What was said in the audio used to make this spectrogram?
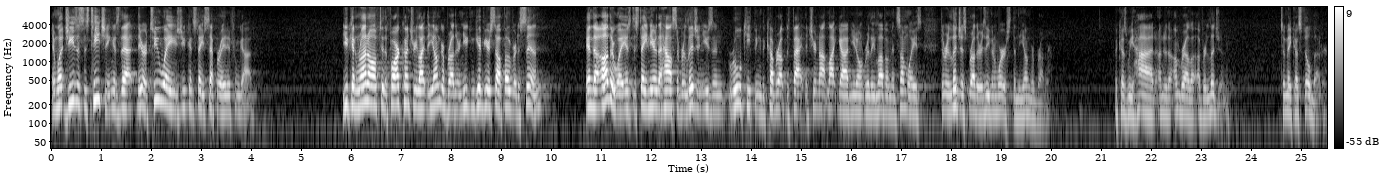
And what Jesus is teaching is that there are two ways you can stay separated from God. You can run off to the far country like the younger brother and you can give yourself over to sin. And the other way is to stay near the house of religion using rule keeping to cover up the fact that you're not like God and you don't really love Him. In some ways, the religious brother is even worse than the younger brother because we hide under the umbrella of religion to make us feel better.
